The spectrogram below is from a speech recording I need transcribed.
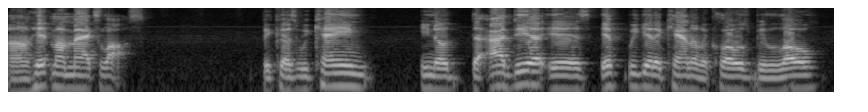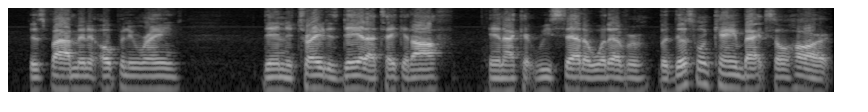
Um, hit my max loss because we came. You know, the idea is if we get a candle to close below this five minute opening range, then the trade is dead. I take it off and I could reset or whatever. But this one came back so hard,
